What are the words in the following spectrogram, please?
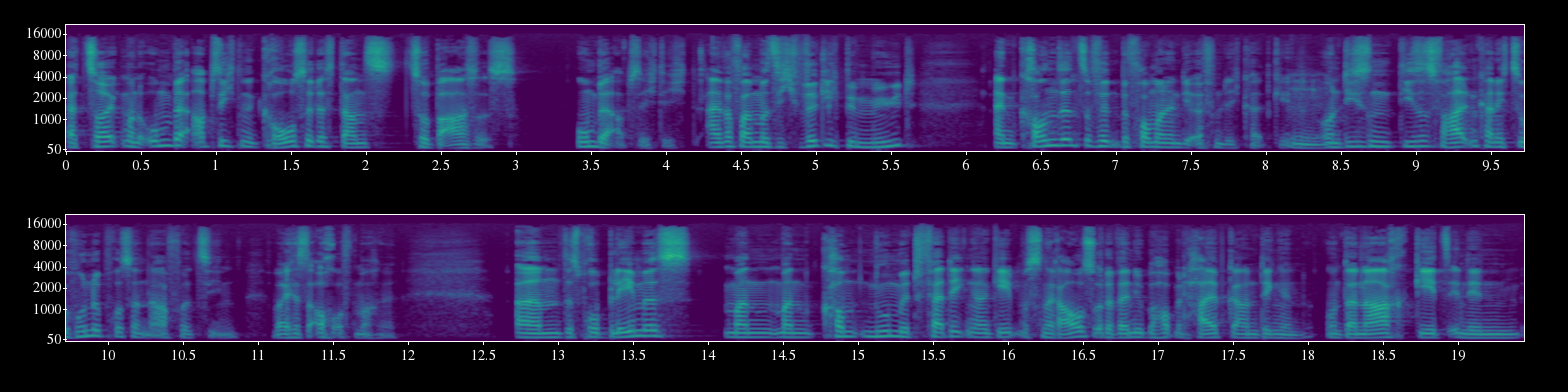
erzeugt man unbeabsichtigt eine große Distanz zur Basis. Unbeabsichtigt. Einfach weil man sich wirklich bemüht, einen Konsens zu finden, bevor man in die Öffentlichkeit geht. Mhm. Und diesen, dieses Verhalten kann ich zu 100% nachvollziehen, weil ich das auch oft mache. Ähm, das Problem ist, man, man kommt nur mit fertigen Ergebnissen raus oder wenn überhaupt mit halbgaren Dingen. Und danach geht es in den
